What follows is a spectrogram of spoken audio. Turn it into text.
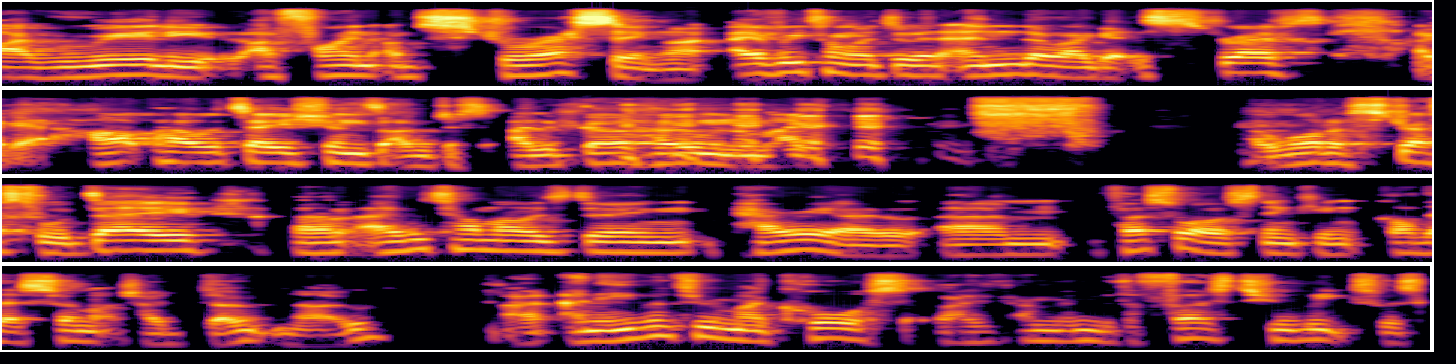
I really I find I'm stressing. Like, every time I do an endo, I get stressed. I get heart palpitations. I'm just I go home and I'm like. what a stressful day. Um, every time I was doing perio, um, first of all, I was thinking, God, there's so much I don't know and even through my course, I, I, remember the first two weeks was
